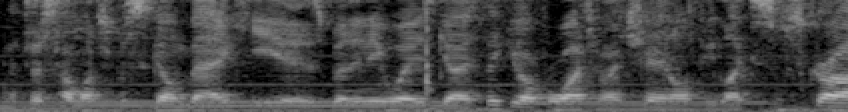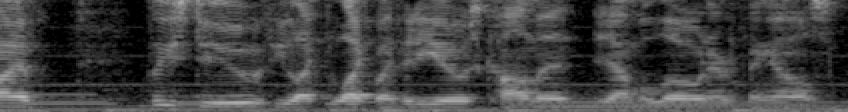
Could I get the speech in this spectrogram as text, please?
that's just how much of a scumbag he is. But anyways, guys, thank you all for watching my channel. If you'd like to subscribe, please do. If you like to like my videos, comment down below and everything else.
